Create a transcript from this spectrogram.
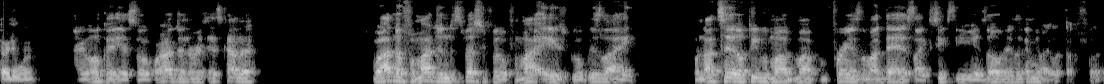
31. Okay, yeah. So for our generation, it's kind of well, I know for my gen, especially for for my age group, it's like when I tell people my my friends that my dad's like 60 years old, they look at me like, what the fuck?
